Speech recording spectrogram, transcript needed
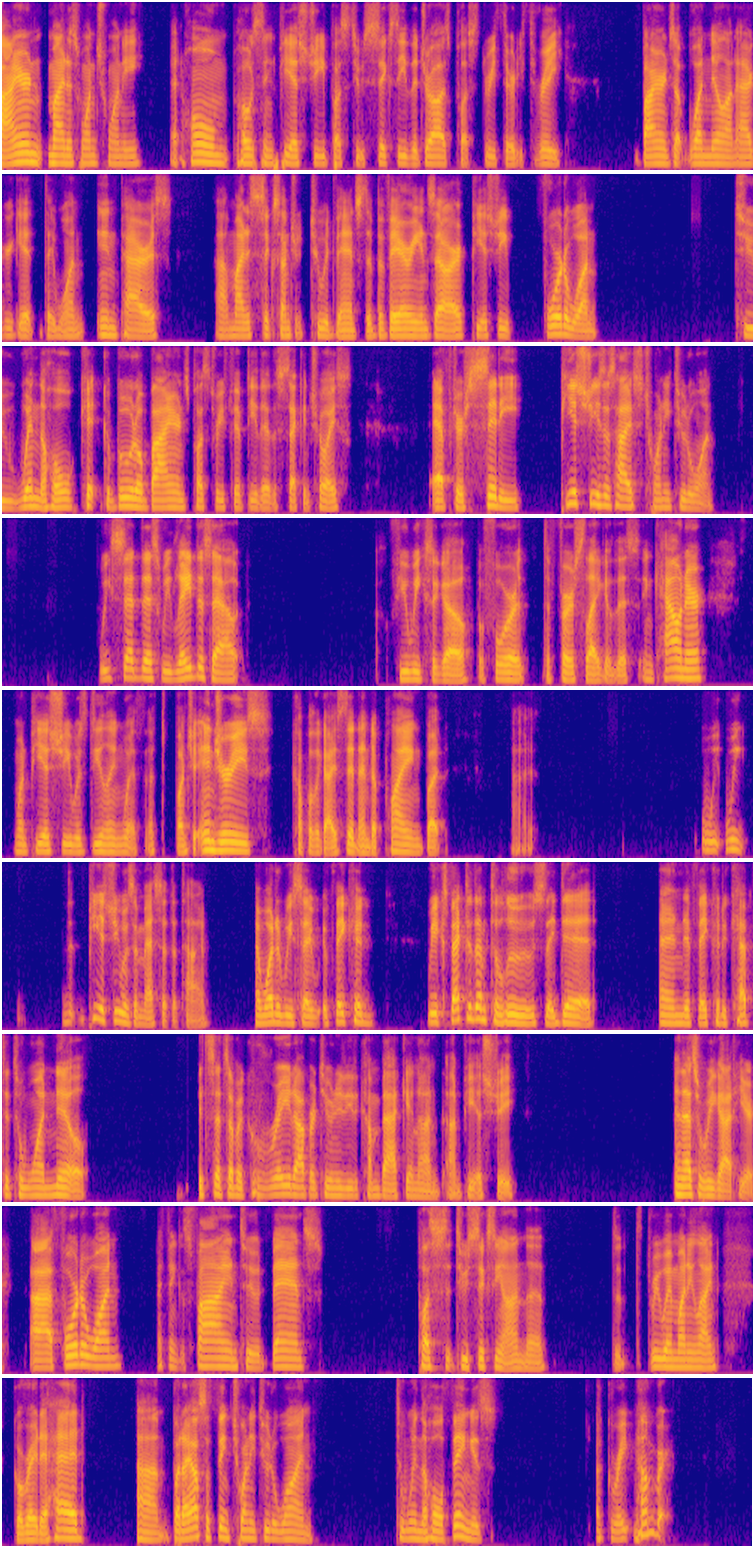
Bayern minus 120 at home, hosting PSG plus 260. The draw is plus 333. Bayern's up 1 0 on aggregate. They won in Paris, uh, minus 600 to advance. The Bavarians are PSG 4 to 1 to win the whole kit caboodle. Bayern's plus 350. They're the second choice. After City, PSG is as high as 22 to 1. We said this, we laid this out a few weeks ago before the first leg of this encounter when PSG was dealing with a bunch of injuries. A couple of the guys didn't end up playing, but uh, we we PSG was a mess at the time. And what did we say? If they could, we expected them to lose. They did, and if they could have kept it to one 0 it sets up a great opportunity to come back in on on PSG. And that's what we got here. Uh, four to one, I think is fine to advance. Plus two sixty on the the three way money line go right ahead. Um, but I also think 22 to 1 to win the whole thing is a great number.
